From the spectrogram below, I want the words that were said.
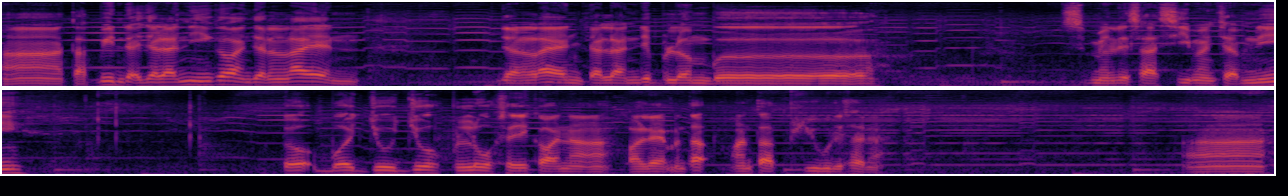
Ha, tapi tak jalan ni kawan, jalan lain jalan lain jalan dia belum ber semilisasi macam ni. Untuk berjujuh peluh saya kawan ah ha. lihat mantap mantap view di sana. Ah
